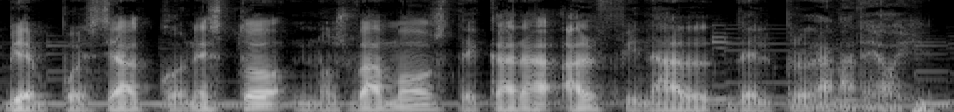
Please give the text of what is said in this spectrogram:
Bien, pues ya con esto nos vamos de cara al final del programa de hoy.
